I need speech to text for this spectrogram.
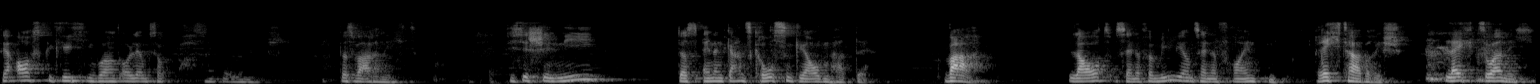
der ausgeglichen war und alle haben gesagt, was ein toller Mensch. Das war er nicht. Dieses Genie, das einen ganz großen Glauben hatte, war laut seiner Familie und seinen Freunden rechthaberisch, leicht zornig.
